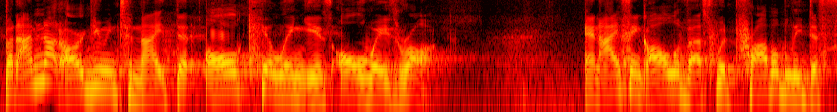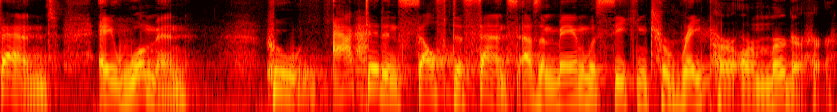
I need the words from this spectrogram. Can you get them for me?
But I'm not arguing tonight that all killing is always wrong. And I think all of us would probably defend a woman who acted in self defense as a man was seeking to rape her or murder her.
